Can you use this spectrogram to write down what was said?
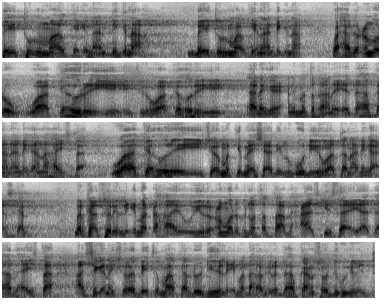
baytulmaalka inaan dhignaa baytulmaalka inaan dhignaa. Waxaa hi cumarow waa ka horeeyey. Ay jiro waa ka horeeyey. Aniga yani mataqaana ee dahabkan anigana haysta waa ka horeeyey. Markii meesha adig lagu dhiibi waa tan anigaa iskale markaasuu liima dhahaayo uu yidhi. Cumar bin alkhataab xaaskiisa ayaa dahab haysta. Asigana shoo baytulmaalka loo dhiibay liima dhahaa yidhi. Dahabkan soo dhigu yidhi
